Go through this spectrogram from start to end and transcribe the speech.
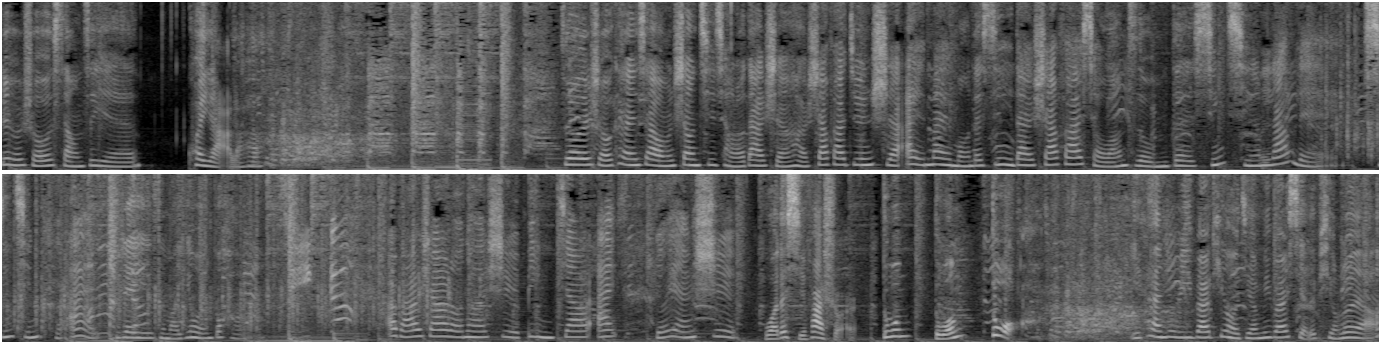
这个时候嗓子也。快哑了哈！最后的时候看一下我们上期抢楼大神哈，沙发君是爱卖萌的新一代沙发小王子，我们的心情 lovely，心情可爱是这意思吗？英文不好。二百二十二楼呢是病娇哀，留言是我的洗发水，咚咚咚，一看就是一边听我节目一边写的评论啊。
